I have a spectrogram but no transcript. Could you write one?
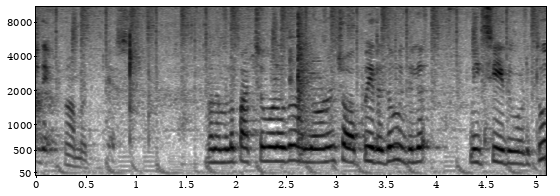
അതെ. ആ മതി. അപ്പോൾ നമ്മൾ പച്ചമുളക് നല്ലോണം ചോപ്പ് ചെയ്തതും ഇതിൽ മിക്സ് ചെയ്ത് കൊടുത്തു.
